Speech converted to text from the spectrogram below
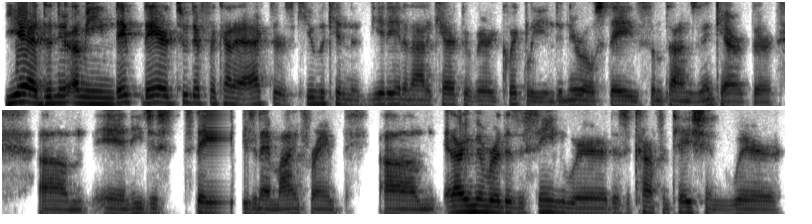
Yeah, De Niro, I mean, they they are two different kind of actors. Cuba can get in and out of character very quickly, and De Niro stays sometimes in character, um, and he just stays in that mind frame. Um, and I remember there's a scene where there's a confrontation where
